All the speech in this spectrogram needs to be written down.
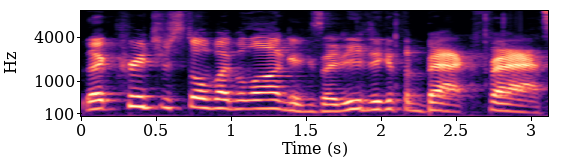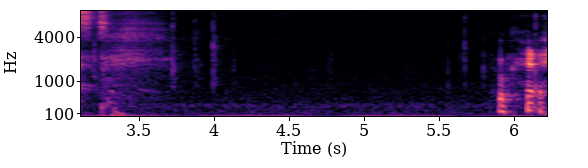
that creature stole my belongings. I need to get them back fast. Okay.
